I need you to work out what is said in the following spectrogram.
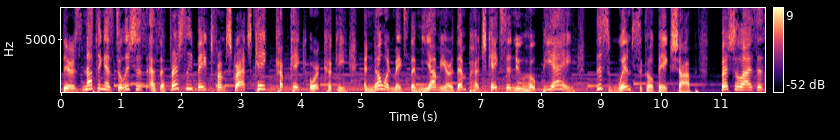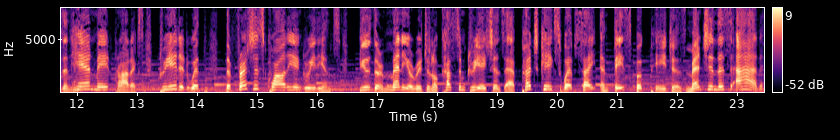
There's nothing as delicious as a freshly baked from scratch cake, cupcake, or cookie, and no one makes them yummier than Pudge Cakes in New Hope, PA. This whimsical bake shop specializes in handmade products created with the freshest quality ingredients. View their many original custom creations at Pudge Cake's website and Facebook pages. Mention this ad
